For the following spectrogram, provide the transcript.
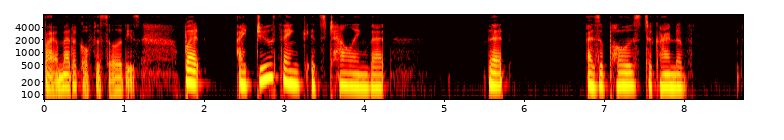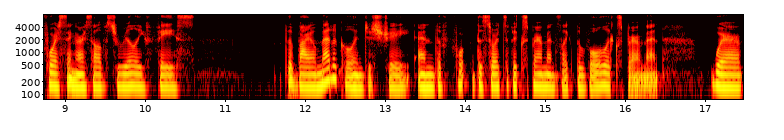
biomedical facilities. But I do think it's telling that that as opposed to kind of forcing ourselves to really face the biomedical industry and the the sorts of experiments like the Vole experiment, where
